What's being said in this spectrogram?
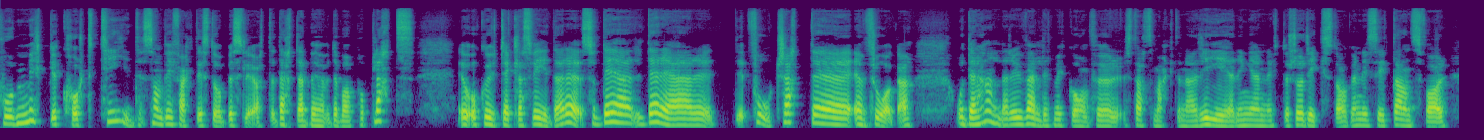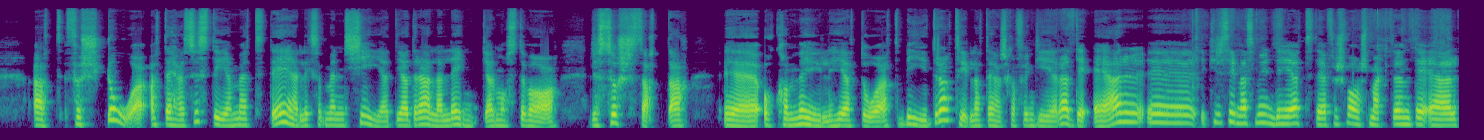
på mycket kort tid som vi faktiskt då beslöt att detta behövde vara på plats eh, och utvecklas vidare. Så där, där är fortsatt en fråga. Och där handlar det ju väldigt mycket om för statsmakterna, regeringen, ytterst och riksdagen i sitt ansvar att förstå att det här systemet, det är liksom en kedja där alla länkar måste vara resurssatta eh, och ha möjlighet då att bidra till att det här ska fungera. Det är eh, Kristinas myndighet, det är Försvarsmakten, det är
